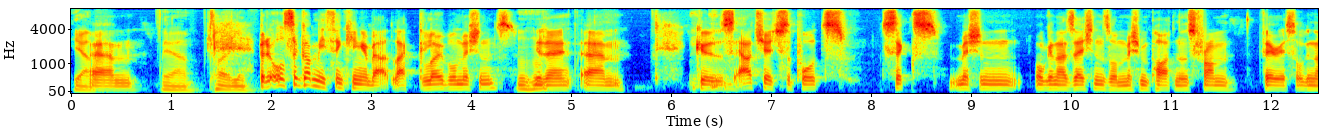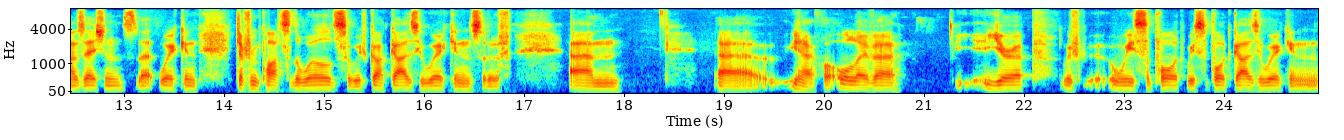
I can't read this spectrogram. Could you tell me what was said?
yeah, um yeah, totally. but it also got me thinking about like global missions you know um because our church supports six mission organizations or mission partners from various organizations that work in different parts of the world so we've got guys who work in sort of um uh, you know, all over Europe. We we support we support guys who work in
